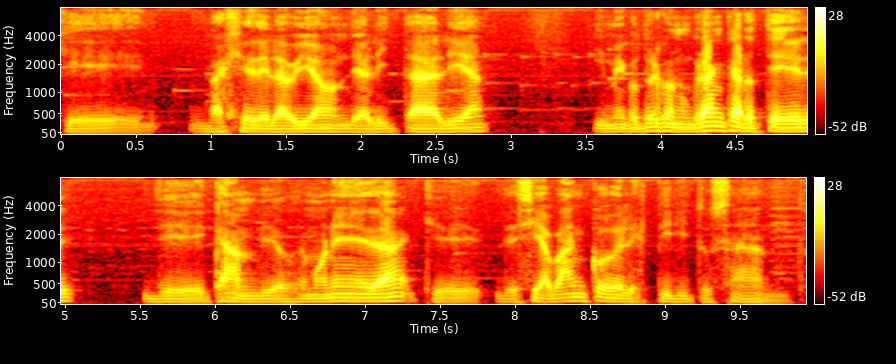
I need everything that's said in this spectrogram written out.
que bajé del avión de Alitalia y me encontré con un gran cartel de cambios de moneda que decía Banco del Espíritu Santo.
